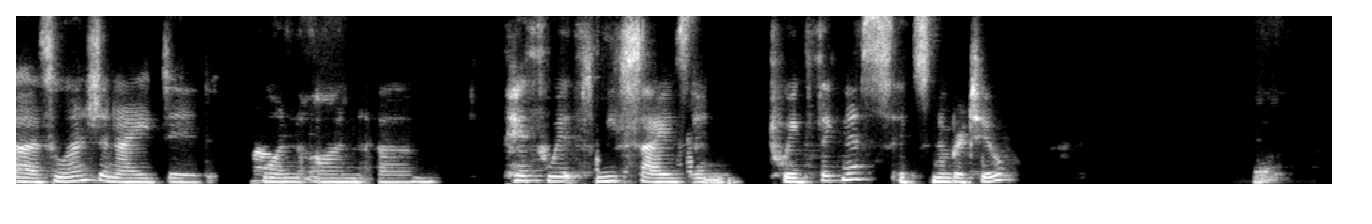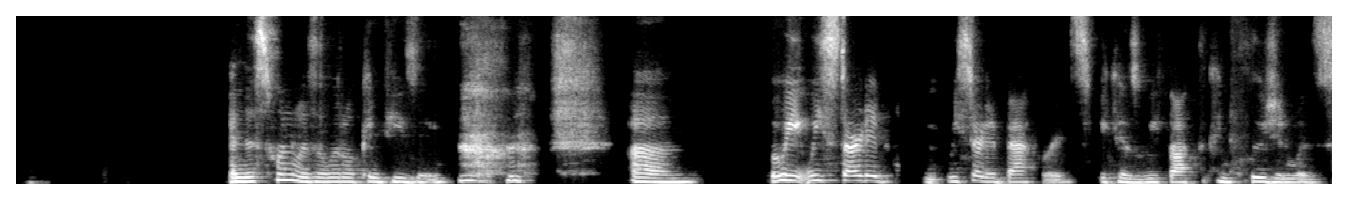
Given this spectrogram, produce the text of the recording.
uh, Solange and I did one on um, pith width, leaf size, and twig thickness. It's number two. And this one was a little confusing. um, but we we started we started backwards because we thought the conclusion was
